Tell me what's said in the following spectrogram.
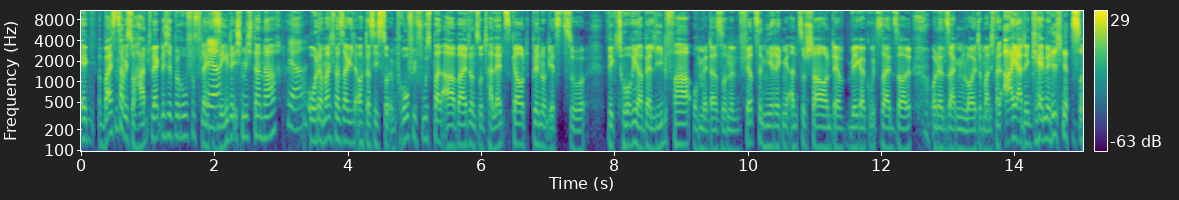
irg- meistens habe ich so handwerkliche Berufe, vielleicht Ja. sehne ich mich danach. Ja. Oder manchmal sage ich auch, dass ich so im Profifußball arbeite und so Talentscout bin und jetzt zu Victoria Berlin fahre, um mir da so einen 14-Jährigen anzuschauen, der mega gut sein soll. Und dann sagen Leute manchmal, ah ja, den kenne ich. So,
